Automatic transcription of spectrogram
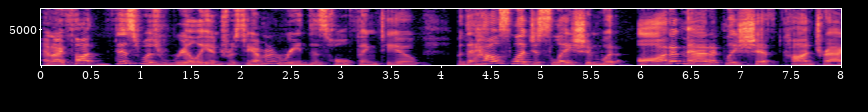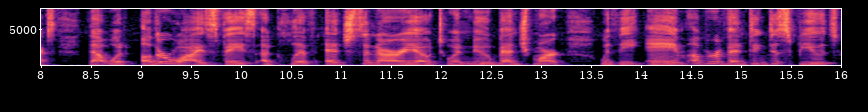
And I thought this was really interesting. I'm going to read this whole thing to you but the House legislation would automatically shift contracts that would otherwise face a cliff edge scenario to a new benchmark with the aim of preventing disputes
